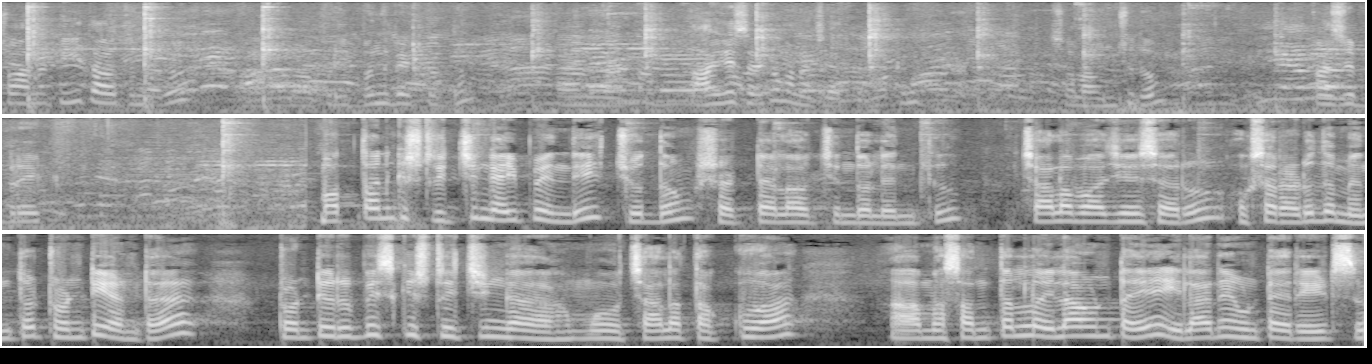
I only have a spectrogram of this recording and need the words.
సో అన్న టీ తాగుతున్నారు. అప్పుడు ఇబ్బంది పెట్టద్దు. ఆయన మనం చేద్దాం ఓకే సో అలా ఉంచుదాం. కాసేపు బ్రేక్. మొత్తానికి స్టిచ్చింగ్ అయిపోయింది. చూద్దాం షర్ట్ ఎలా వచ్చిందో లెంత్. చాలా బాగా చేశారు. ఒకసారి అడుగుదాం ఎంతో? ట్వంటీ అంట. ట్వంటీ రూపీస్కి స్టిచ్చింగ్ చాలా తక్కువ. మా సంతల్లో ఇలా ఉంటాయి ఇలానే ఉంటాయి రేట్స్.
